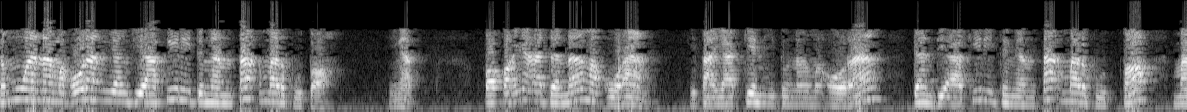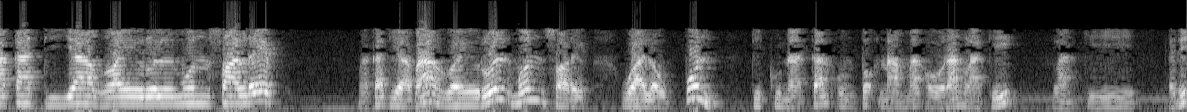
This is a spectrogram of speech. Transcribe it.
semua nama orang yang diakhiri dengan tak marbutoh. Ingat, pokoknya ada nama orang. Kita yakin itu nama orang dan diakhiri dengan tak marbutoh, maka dia ghairul munsharif maka dia apa? Ghairul munsharif. Walaupun digunakan untuk nama orang laki-laki. Jadi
